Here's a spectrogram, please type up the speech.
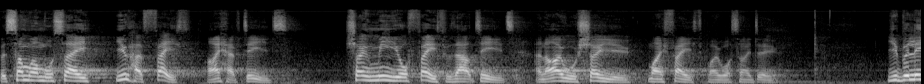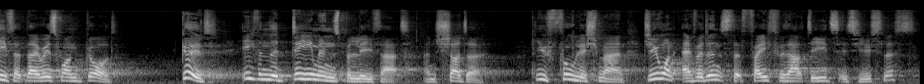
But someone will say, You have faith, I have deeds. Show me your faith without deeds, and I will show you my faith by what I do. You believe that there is one God. Good, even the demons believe that and shudder. You foolish man, do you want evidence that faith without deeds is useless?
